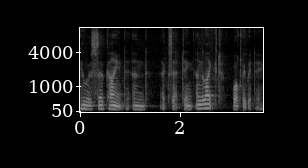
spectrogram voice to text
who were so kind and accepting and liked what we were doing.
